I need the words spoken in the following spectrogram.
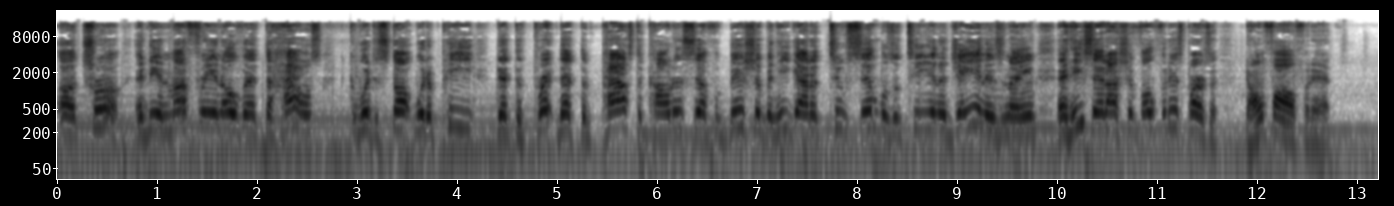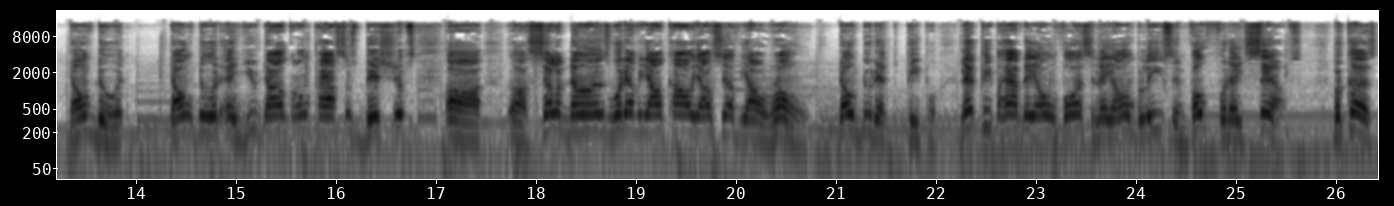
uh, Trump. And then my friend over at the house would start with a P that the that the pastor called himself a bishop and he got a two symbols a T and a J in his name and he said I should vote for this person. Don't fall for that. Don't do it. Don't do it. And you doggone pastors, bishops, uh, uh celadons, whatever y'all call yourself, y'all wrong. Don't do that to people. Let people have their own voice and their own beliefs and vote for themselves. Because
